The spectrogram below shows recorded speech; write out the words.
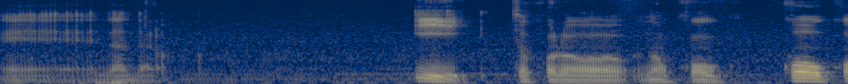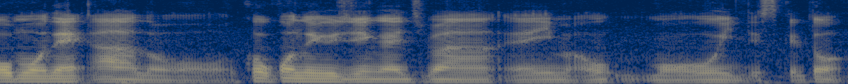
えー、なんだろう。いいところの高高校もねあの高校の友人が一番、えー、今もう多いんですけど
